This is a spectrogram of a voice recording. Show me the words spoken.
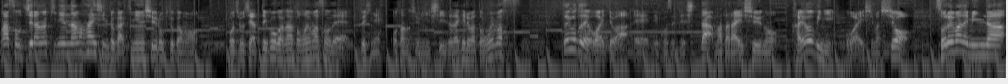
まあそちらの記念生配信とか記念収録とかもぼちぼちやっていこうかなと思いますのでぜひねお楽しみにしていただければと思います。ということでお相手は、えー、猫背でした。また来週の火曜日にお会いしましょう。それまでみんな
